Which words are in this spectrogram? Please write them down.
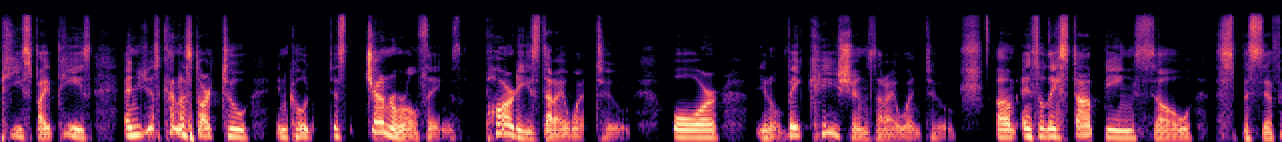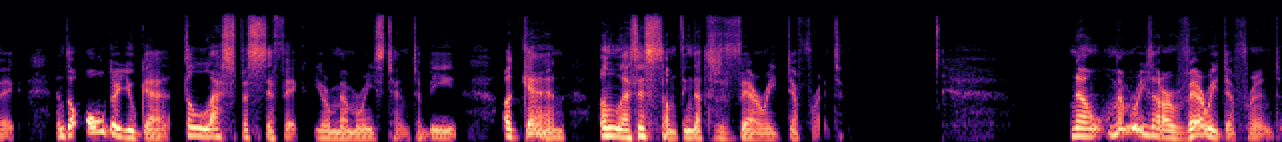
piece by piece and you just kind of start to encode just general things parties that i went to or you know vacations that i went to um, and so they stop being so specific and the older you get the less specific your memories tend to be. Again unless it's something that's very different. Now, memories that are very different,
